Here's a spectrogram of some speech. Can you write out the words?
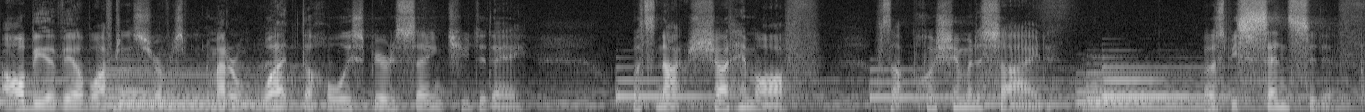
I'll be available after the service. But no matter what the Holy Spirit is saying to you today, let's not shut him off. Let's not push him aside. Let us be sensitive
